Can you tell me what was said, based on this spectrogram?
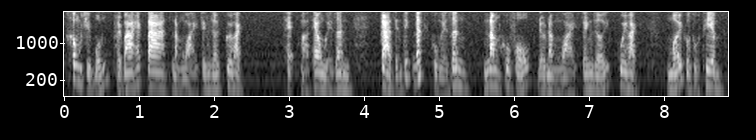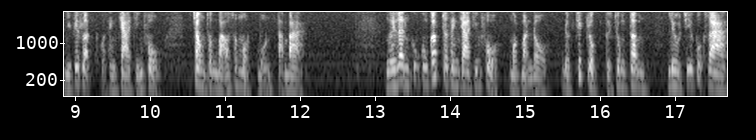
không chỉ 4,3 hecta nằm ngoài danh giới quy hoạch, mà theo người dân, cả diện tích đất của người dân 5 khu phố đều nằm ngoài danh giới quy hoạch mới của Thủ Thiêm như kết luận của Thanh tra Chính phủ trong thông báo số 1483. Người dân cũng cung cấp cho Thanh tra Chính phủ một bản đồ được trích lục từ Trung tâm Lưu trữ Quốc gia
